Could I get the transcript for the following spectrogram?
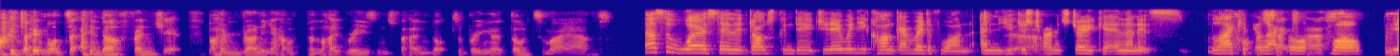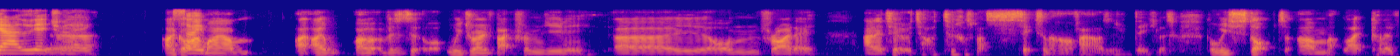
I don't want to end our friendship, but I'm running out of polite reasons for her not to bring her dog to my house. That's the worst thing that dogs can do. Do you know when you can't get rid of one and you're just trying to stroke it and then it's like your leg or well, yeah, literally. Yeah. I got So- out my um. I, I I visited. We drove back from uni uh on Friday, and it took it took- us about six and a half hours. It's ridiculous. But we stopped um like kind of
